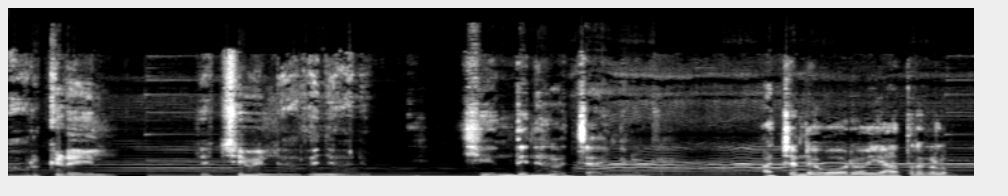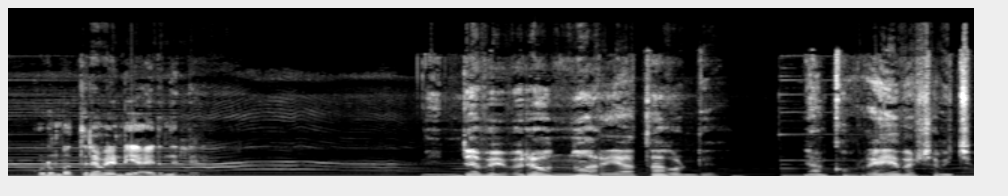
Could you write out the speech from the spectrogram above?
അവർക്കിടയിൽ ലക്ഷ്യമില്ലാതെ ഞാനും. എന്തിനാ അച്ഛ ഇങ്ങനൊക്കെ? അച്ഛന്റെ ഓരോ യാത്രകളും കുടുംബത്തിന് വേണ്ടിയായിരുന്നില്ലേ നിന്റെ വിവരം ഒന്നും അറിയാത്തത് കൊണ്ട് ഞാൻ കുറേ വിഷമിച്ചു.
